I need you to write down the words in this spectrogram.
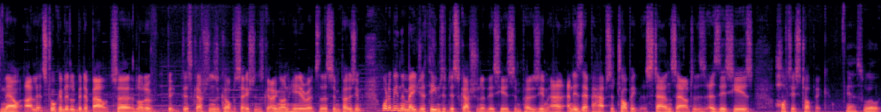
Now, uh, let's talk a little bit about uh, a lot of big discussions and conversations going on here at the symposium. What have been the major themes of discussion at this year's symposium? And, and is there perhaps a topic that stands out as, as this year's hottest topic? Yes, well,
